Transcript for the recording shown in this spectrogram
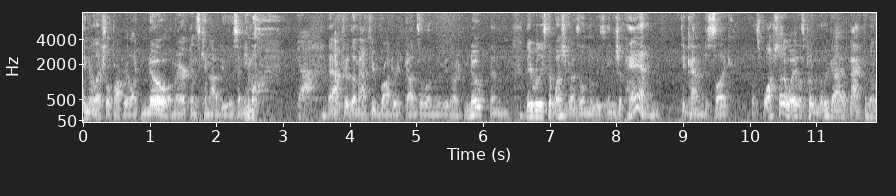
intellectual property, like no, Americans cannot do this anymore. Yeah. After the Matthew Broderick Godzilla movie, they're like, nope. And they released a bunch of Godzilla movies in Japan to kind of just like, let's wash that away. Let's put another guy back in the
